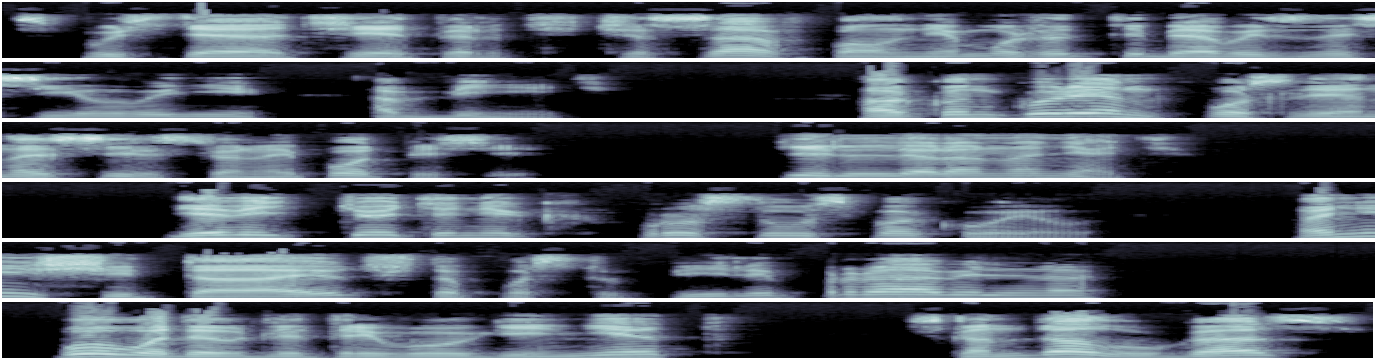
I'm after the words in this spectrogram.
спустя четверть часа вполне может тебя в изнасиловании обвинить. А конкурент после насильственной подписи киллера нанять. Я ведь тетенек просто успокоил. Они считают, что поступили правильно. Поводов для тревоги нет, скандал угас.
